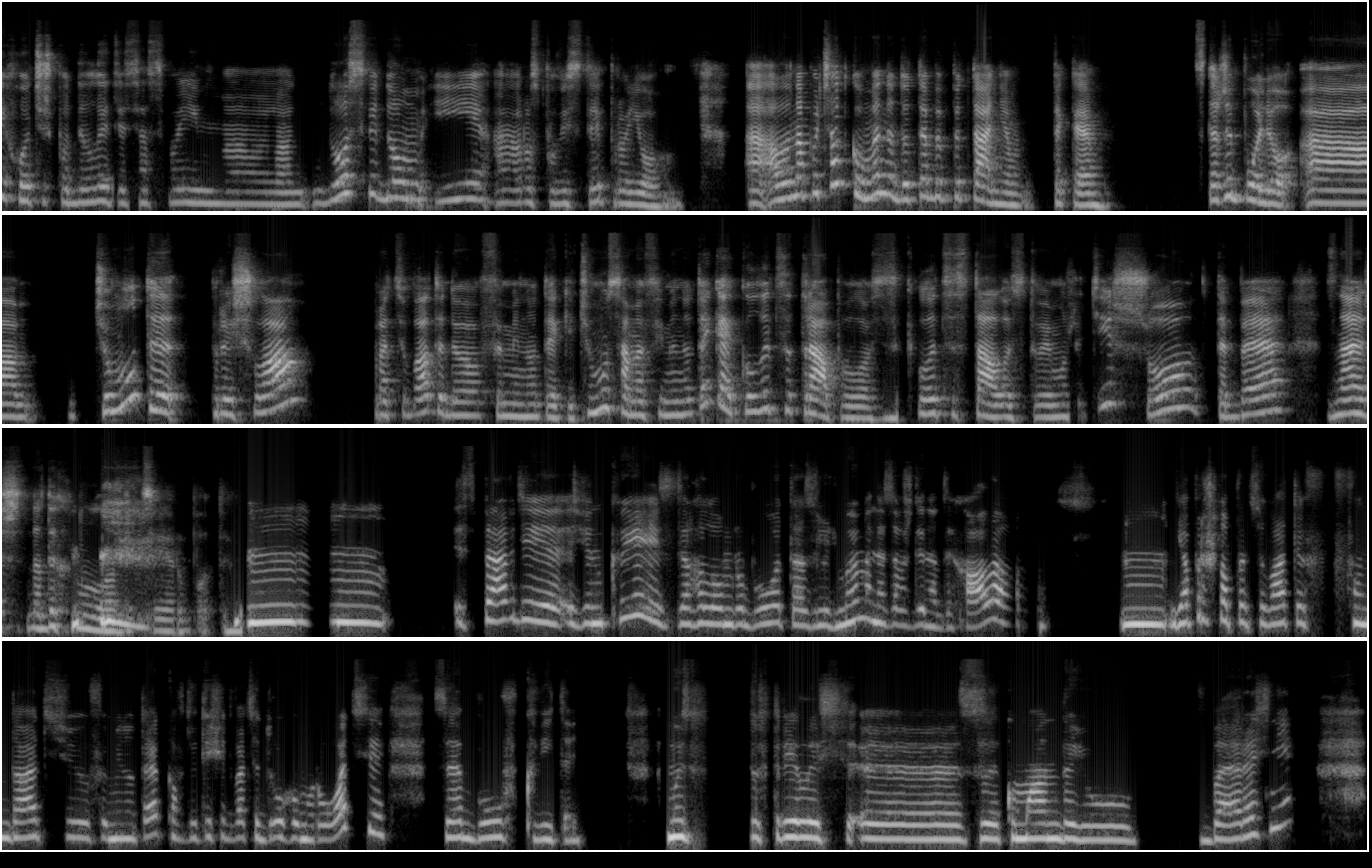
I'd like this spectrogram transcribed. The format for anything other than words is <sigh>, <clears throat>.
і хочеш поділитися своїм е, досвідом і е, розповісти про його. Але на початку в мене до тебе питання таке. Скажи, Полю, а чому ти прийшла працювати до фемінотеки? Чому саме фемінотека і коли це трапилось, коли це сталося в твоєму житті, що тебе, знаєш, надихнуло до цієї роботи? Справді, жінки і загалом робота з людьми мене завжди надихала. Я прийшла працювати в фундацію Фемінотека в 2022 році. Це був квітень. Ми зустрілись е, з командою в березні.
